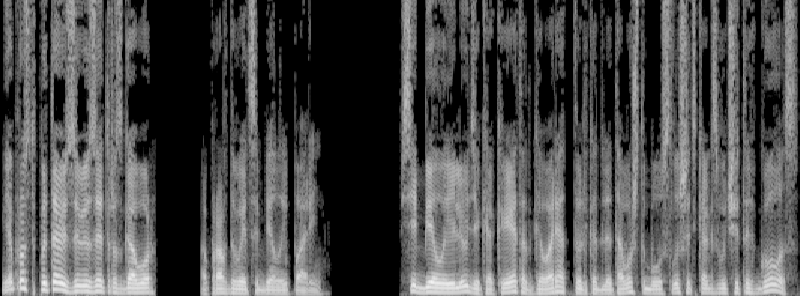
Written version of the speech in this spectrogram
«Я просто пытаюсь завязать разговор», — оправдывается белый парень. Все белые люди, как и этот, говорят только для того, чтобы услышать, как звучит их голос.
